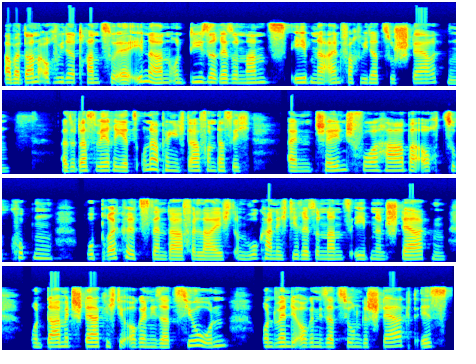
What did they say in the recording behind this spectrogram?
Aber dann auch wieder dran zu erinnern und diese Resonanzebene einfach wieder zu stärken. Also das wäre jetzt unabhängig davon, dass ich einen Change vorhabe, auch zu gucken, wo bröckelt's denn da vielleicht und wo kann ich die Resonanzebenen stärken. Und damit stärke ich die Organisation. Und wenn die Organisation gestärkt ist,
